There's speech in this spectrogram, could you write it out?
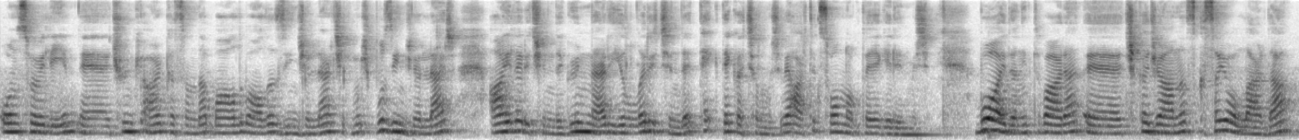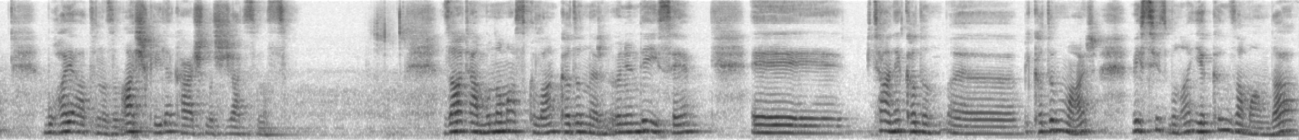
Onu söyleyeyim. E, çünkü arkasında bağlı bağlı zincirler çıkmış. Bu zincirler aylar içinde, günler, yıllar içinde tek tek açılmış ve artık son noktaya gelinmiş. Bu aydan itibaren e, çıkacağınız kısa yollarda bu hayatınızın aşkıyla karşılaşacaksınız. Zaten bu namaz kılan kadınların önünde ise e, bir tane kadın e, bir kadın var ve siz buna yakın zamanda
